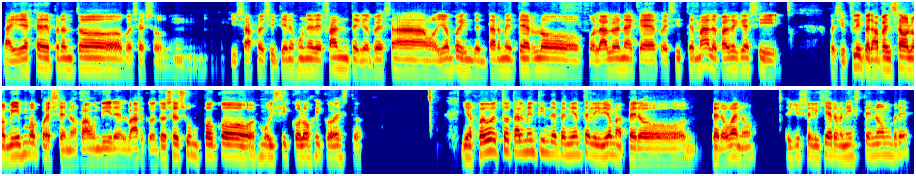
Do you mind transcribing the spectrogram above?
la idea es que de pronto, pues eso, quizás pues si tienes un elefante que pesa o yo, pues intentar meterlo, colarlo en el que resiste más. Lo que pasa es que si, pues si Flipper ha pensado lo mismo, pues se nos va a hundir el barco. Entonces es un poco, muy psicológico esto. Y el juego es totalmente independiente del idioma, pero, pero bueno, ellos eligieron este nombre,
